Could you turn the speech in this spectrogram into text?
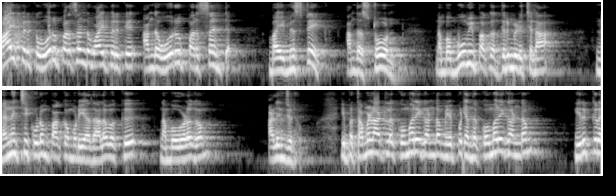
வாய்ப்பு இருக்குது ஒரு பர்சன்ட் வாய்ப்பு இருக்குது அந்த ஒரு பர்சன்ட் பை மிஸ்டேக் அந்த ஸ்டோன் நம்ம பூமி பக்கம் திரும்பிடுச்சுன்னா நினச்சி கூட பார்க்க முடியாத அளவுக்கு நம்ம உலகம் அழிஞ்சிடும். இப்போ தமிழ்நாட்டில் குமரி கண்டம் எப்படி அந்த குமரி கண்டம் இருக்கிற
